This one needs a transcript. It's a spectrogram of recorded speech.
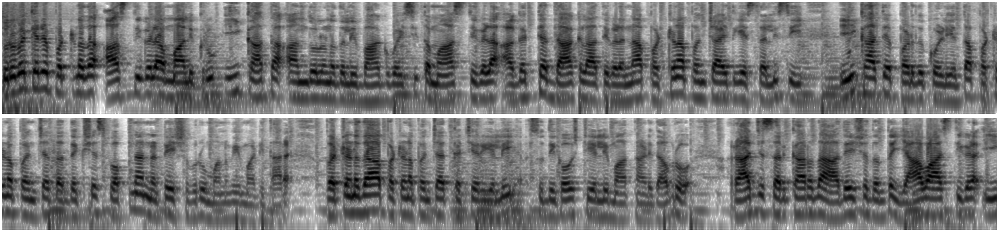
ತುರುವೇಕೆರೆ ಪಟ್ಟಣದ ಆಸ್ತಿಗಳ ಮಾಲೀಕರು ಈ ಖಾತಾ ಆಂದೋಲನದಲ್ಲಿ ಭಾಗವಹಿಸಿ ತಮ್ಮ ಆಸ್ತಿಗಳ ಅಗತ್ಯ ದಾಖಲಾತಿಗಳನ್ನು ಪಟ್ಟಣ ಪಂಚಾಯತ್ಗೆ ಸಲ್ಲಿಸಿ ಈ ಖಾತೆ ಪಡೆದುಕೊಳ್ಳಿ ಅಂತ ಪಟ್ಟಣ ಪಂಚಾಯತ್ ಅಧ್ಯಕ್ಷೆ ಸ್ವಪ್ನ ನಟೇಶ್ ಅವರು ಮನವಿ ಮಾಡಿದ್ದಾರೆ. ಪಟ್ಟಣದ ಪಟ್ಟಣ ಪಂಚಾಯತ್ ಕಚೇರಿಯಲ್ಲಿ ಸುದ್ದಿಗೋಷ್ಠಿಯಲ್ಲಿ ಮಾತನಾಡಿದ ಅವರು, ರಾಜ್ಯ ಸರ್ಕಾರದ ಆದೇಶದಂತೆ ಯಾವ ಆಸ್ತಿಗಳ ಈ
